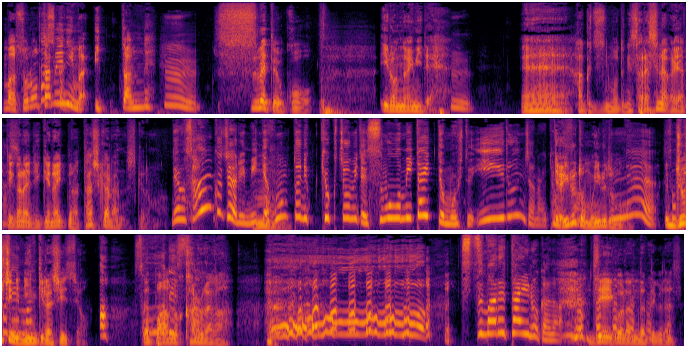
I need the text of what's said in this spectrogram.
まあそのためにまあ一旦ね、うん。すべてをこう、いろんな意味で、うん。ええ白日のもとにさらしながらやっていかないといけないっていうのは確かなんですけども。でもサンクチュアリ見てうん本当に局長見て相撲を見たいって思う人いるんじゃないいや、いると思う、いると思う。ね女子に人気。気らしいですよ。あ、やそうっぱあのですか体が。おー包まれたいのかな。ぜひご覧になってください。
